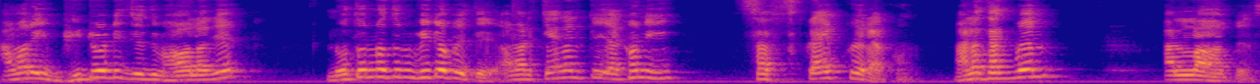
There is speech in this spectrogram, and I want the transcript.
আমার এই ভিডিওটি যদি ভালো লাগে, নতুন নতুন ভিডিও পেতে আমার চ্যানেলটি এখনই সাবস্ক্রাইব করে রাখুন। ভালো থাকবেন, আল্লাহ হাফেজ।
